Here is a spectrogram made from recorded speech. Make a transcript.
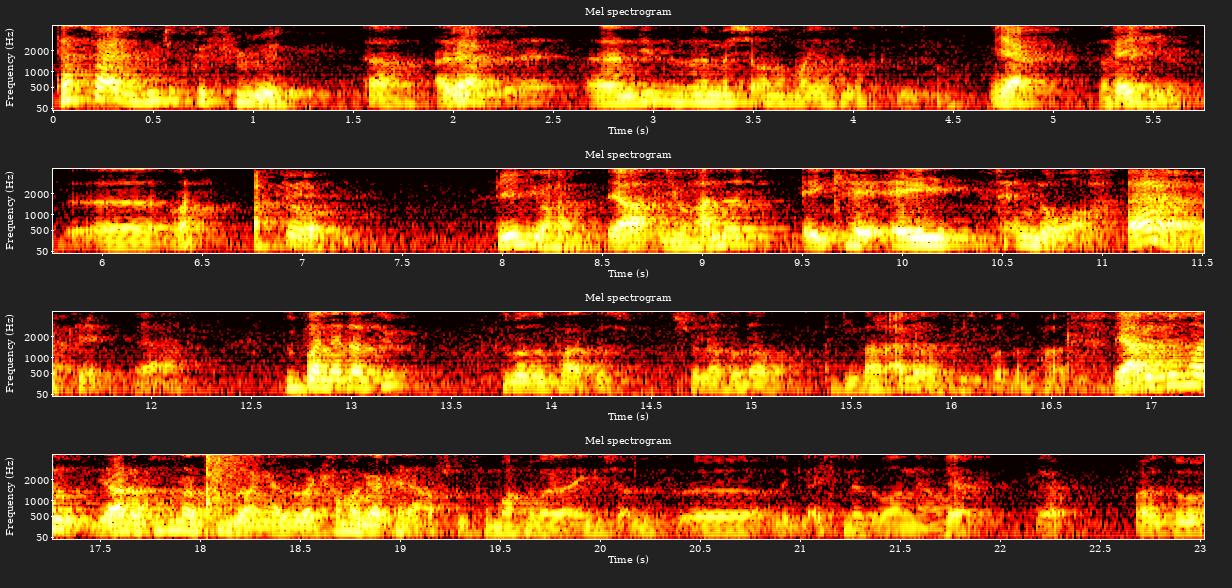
das war ein gutes Gefühl. Ja, also Ja. Ich, äh, in diesem Sinne möchte ich auch nochmal Johannes grüßen. Ja, Das welchen? ist, äh, was? Ach so, den Johannes. Ja, Johannes, aka Zendor. Ah, okay. Ja. Super netter Typ, super sympathisch. Schön, dass er da war. Die waren alle irgendwie super sympathisch. Ja, das muss man, ja, das muss man dazu sagen. Also da kann man gar keine Abstufung machen, weil da eigentlich alles, äh, alle gleich nett waren, ja. Ja, ja. Also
